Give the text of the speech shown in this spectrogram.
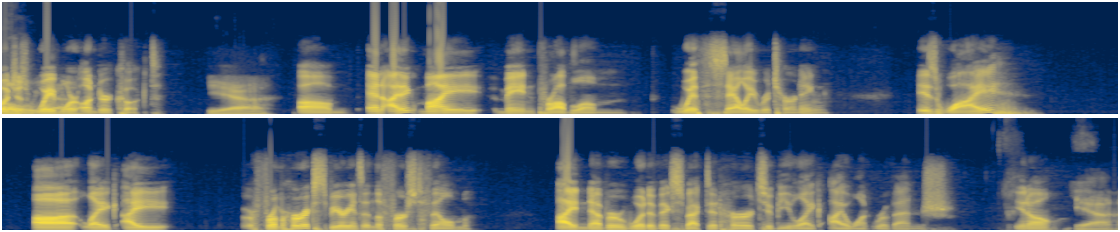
but just Oh, way yeah. more undercooked. Yeah. Um, and I think my main problem with Sally returning is why, uh, like I, from her experience in the first film, I never would have expected her to be like, I want revenge. You know? Yeah,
